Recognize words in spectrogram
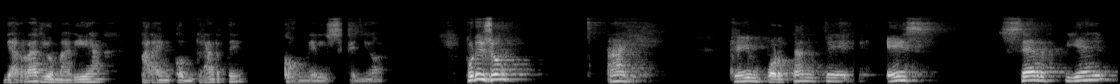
de Radio María para encontrarte con el Señor. Por eso, ay, qué importante es ser fiel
